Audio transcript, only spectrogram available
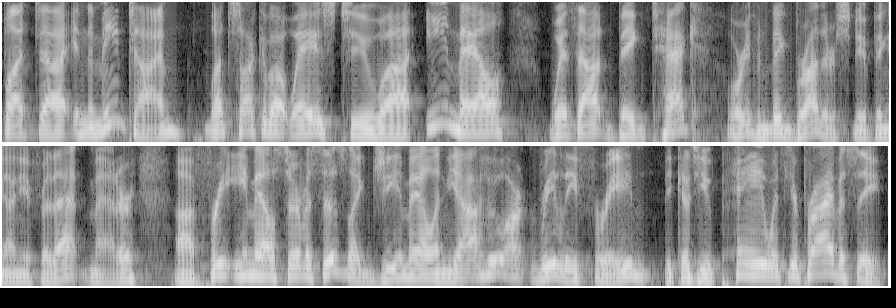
But uh, in the meantime, let's talk about ways to uh, email without big tech or even big brother snooping on you for that matter. Uh, free email services like Gmail and Yahoo aren't really free because you pay with your privacy.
